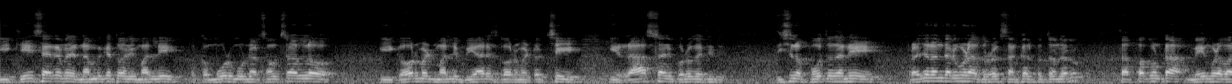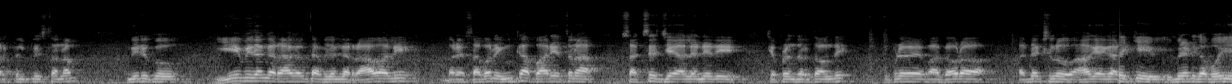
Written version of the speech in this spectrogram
ఈ కేసీఆర్ మీద నమ్మికతో మళ్ళీ ఒక మూడు మూడున్నర సంవత్సరాల్లో ఈ గవర్నమెంట్ మళ్ళీ బీఆర్ఎస్ గవర్నమెంట్ వచ్చి ఈ రాష్ట్రాన్ని పురోగతి దిశలో పోతుందని ప్రజలందరూ కూడా దృఢ సంకల్పిస్తున్నారు తప్పకుండా మేము కూడా వారికి పిలుపునిస్తున్నాం. మీకు ఏ విధంగా రాగలిగితే ఆ విధంగా రావాలి. మరి సభను ఇంకా భారీ ఎత్తున సక్సెస్ చేయాలి అనేది చెప్పడం జరుగుతూ ఉంది. ఇప్పుడే మా గౌరవ అధ్యక్షులు ఆగే గారికి ఇమీడియట్గా పోయి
